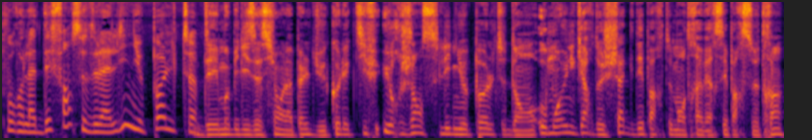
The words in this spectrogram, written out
pour la défense de la ligne Polt. Des mobilisations à l'appel du collectif Urgence Ligne Polt dans au moins une gare de chaque département traversé par ce train.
